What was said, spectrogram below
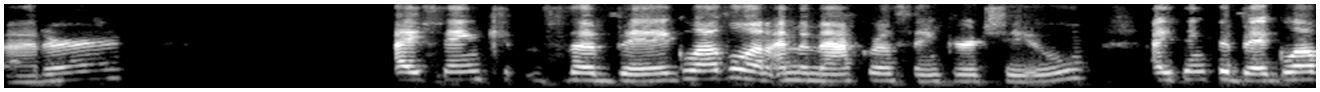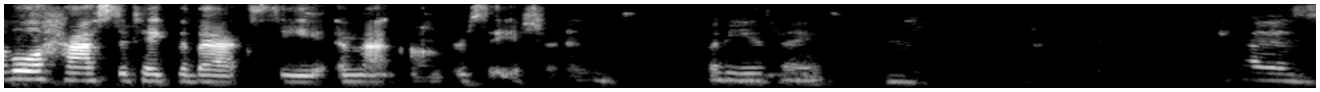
better, I think the big level, and I'm a macro thinker too, I think the big level has to take the back seat in that conversation. What do you think? because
